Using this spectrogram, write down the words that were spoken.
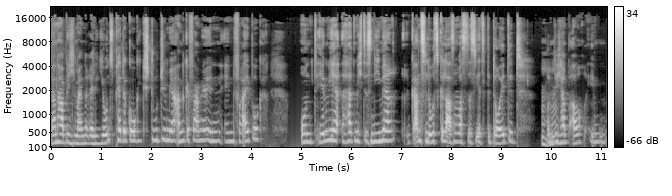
Dann habe ich mein Religionspädagogikstudium ja angefangen in, in Freiburg. Und irgendwie hat mich das nie mehr ganz losgelassen, was das jetzt bedeutet. Mhm. Und ich habe auch im,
